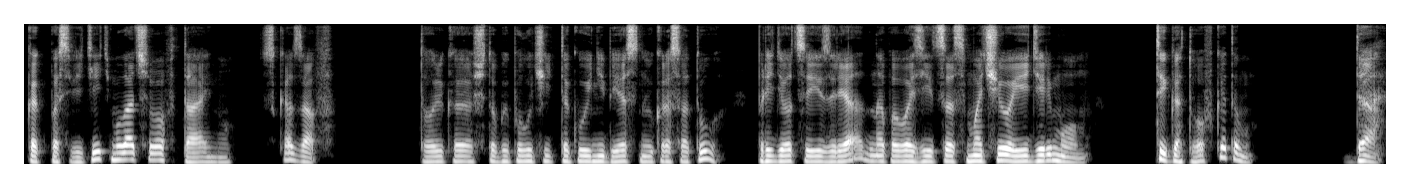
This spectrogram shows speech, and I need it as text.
как посвятить младшего в тайну, сказав: "Только чтобы получить такую небесную красоту, придется изрядно повозиться с мочой и дерьмом. Ты готов к этому?" "Да".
